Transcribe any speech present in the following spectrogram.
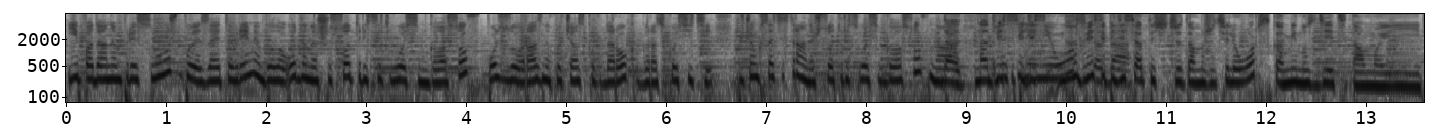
И по данным пресс-службы, за это время было отдано 638 голосов в пользу разных участков дорог городской сети. Причем, кстати, странно, 638 голосов на, да, на 250, Орска, на 250 да. тысяч там, жителей Орска, минус дети там и,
